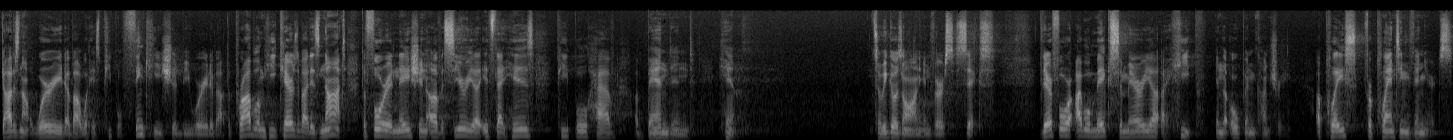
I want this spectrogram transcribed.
God is not worried about what his people think he should be worried about. The problem he cares about is not the foreign nation of Assyria, it's that his people have abandoned him. So he goes on in verse 6. Therefore, I will make Samaria a heap in the open country, a place for planting vineyards.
